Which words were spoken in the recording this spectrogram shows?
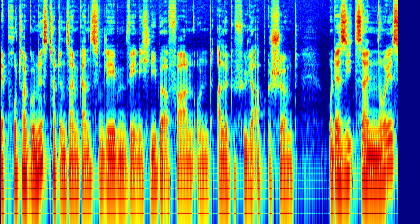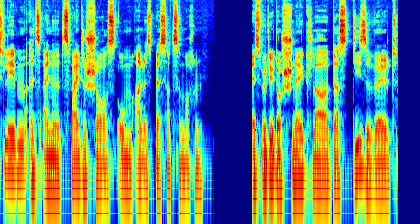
Der Protagonist hat in seinem ganzen Leben wenig Liebe erfahren und alle Gefühle abgeschirmt, und er sieht sein neues Leben als eine zweite Chance, um alles besser zu machen. Es wird jedoch schnell klar, dass diese Welt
